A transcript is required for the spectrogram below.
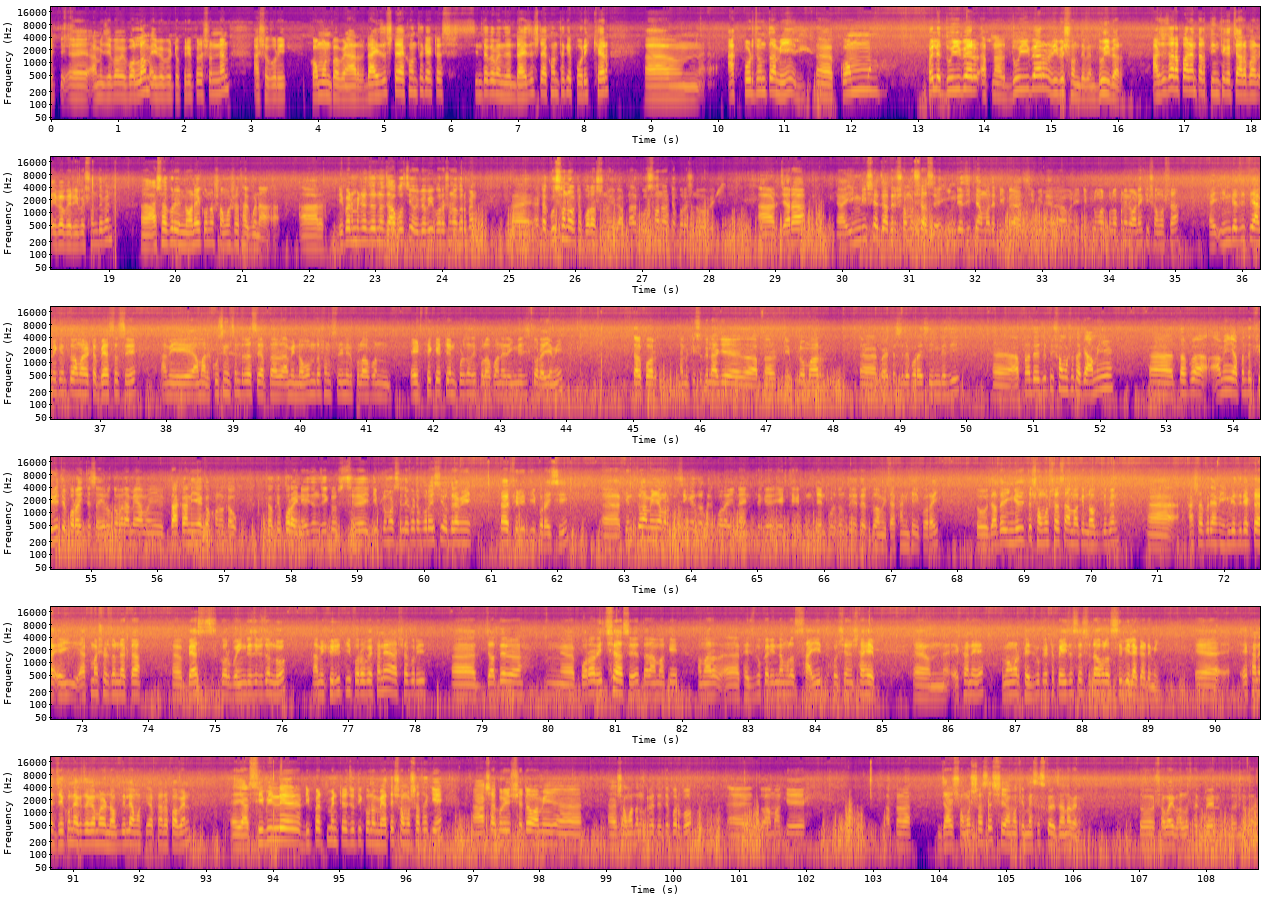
আমি যেভাবে বললাম, এইভাবে একটু প্রিপারেশন নেন, আশা করি কমন পাবেন। আর ডাইজেস্টটা এখন থেকে একটা, চিন্তা করবেন যে ডাইজেস্টটা এখন থেকে পরীক্ষার আগ পর্যন্ত আমি কম হইলে দুইবার আপনার দুইবার রিভিশন দেবেন, দুইবার। আর যে যারা পারেন তারা তিন থেকে চারবার এভাবে রিভিশন দেবেন। আশা করি ননে কোনো সমস্যা থাকবে না। আর ডিপার্টমেন্টের জন্য যা বলছি ওইভাবেই পড়াশোনা করবেন। একটা গুছানো একটা পড়াশোনা হবে, আপনার গুছানো একটা পড়াশোনা হবে। আর যারা ইংলিশে যাদের সমস্যা আছে, ইংরেজিতে আমাদের সিভিলের মানে ডিপ্লোমার ফলাফলের অনেকই সমস্যা। ইংরেজিতে আমি কিন্তু আমার একটা ব্যাচ আছে আমি, আমার কোচিং সেন্টার আছে আপনার, আমি নবম, দশম শ্রেণির পোলাপন এইট থেকে টেন পর্যন্ত পোলাপনের ইংরেজি করাই আমি। তারপর আমি কিছুদিন আগে আপনার ডিপ্লোমার কয়েকটা ছেলে পড়াইছি ইংরেজি। আপনাদের যদি সমস্যা থাকে, আমি তারপর আমি আপনাদের ফ্রিতে পড়াইতে চাই। এরকমের আমি আমি টাকা নিয়ে কখনো কাউ, কাউকে পড়াইনি। এই জন্য যেগুলো ছেলে, ডিপ্লোমার ছেলে কটা পড়াইছি, ওদের আমি ফ্রিতেই পড়াইছি। কিন্তু আমি আমার কোচিংয়ে যাদের পড়াই নাইন থেকে এইট থেকে টেন পর্যন্ত, এদের তো আমি টাকা নিয়েই পড়াই। তো যাদের ইংরেজিতে সমস্যা আছে, আমাকে নক দেবেন। আশা করি আমি ইংরেজির একটা এই এক মাসের জন্য একটা ব্যাচ করব ইংরেজির জন্য। আমি ফ্রিতেই পড়াবো এখানে। আশা করি যাদের পড়ার ইচ্ছা আছে, তারা আমাকে আমার ফেসবুক আইডির নাম হলো সাইদ হোসেন সাহেব। এখানে এবং আমার ফেসবুকে একটা পেজ আছে, সেটা হলো সিভিল একাডেমি এখানে যে কোনো এক জায়গায় আমার নক দিলে আমাকে আপনারা পাবেন। আর সিভিলের ডিপার্টমেন্টের যদি কোনো ম্যাথে সমস্যা থাকে, আশা করি সেটাও আমি সমাধান করে দিতে পারব। তো আমাকে আপনারা যার সমস্যা আছে, সে আমাকে মেসেজ করে জানাবেন। তো সবাই ভালো থাকবেন, ধন্যবাদ।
